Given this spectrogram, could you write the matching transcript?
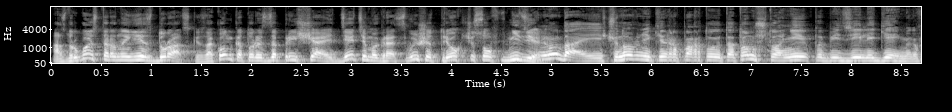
а с другой стороны, есть дурацкий закон, который запрещает детям играть свыше трех часов в неделю. Ну да, и чиновники рапортуют о том, что они победили геймеров.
